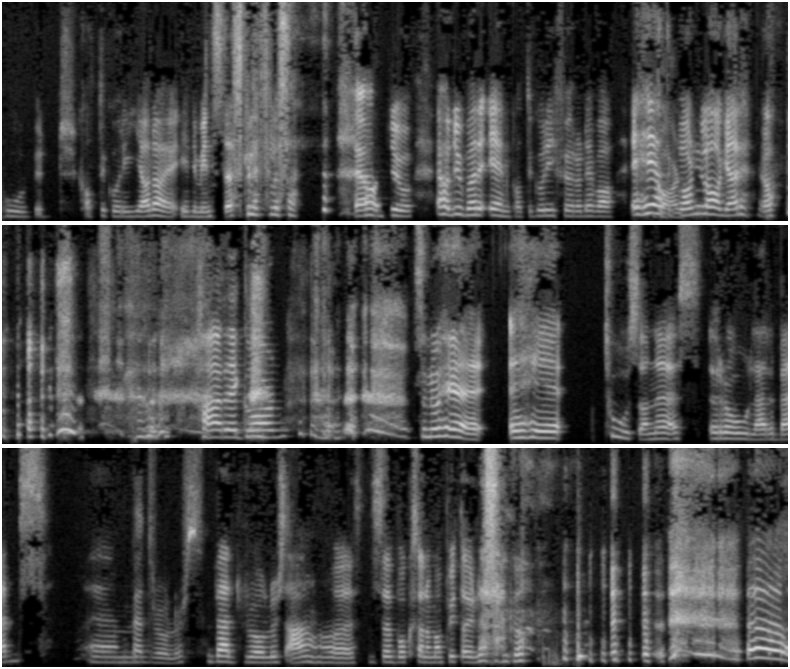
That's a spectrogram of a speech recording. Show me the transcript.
hovedkategorier, da, i det minste, skulle jeg til å si. Jeg hadde jo, jeg hadde jo bare én kategori før, og det var Jeg har et garnlager! Ja. Her er garn. Så nå har jeg, jeg har to sånne rollerbeds. roller beds. Um, Bedrollers. bed rollers er noe, disse boksene man putter under senga. Uh,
